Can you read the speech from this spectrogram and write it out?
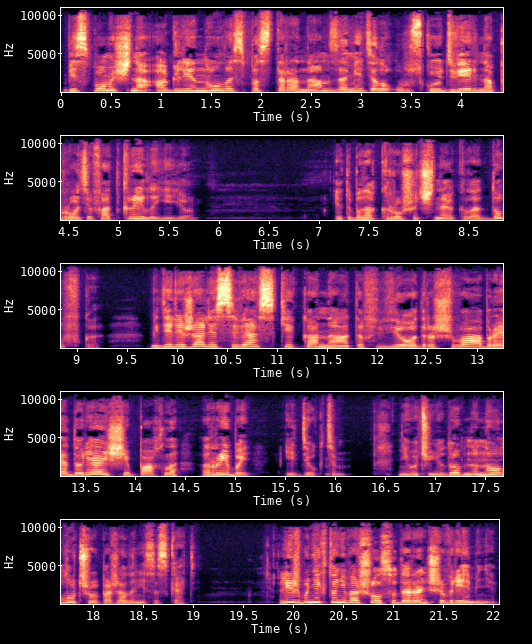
беспомощно оглянулась по сторонам, заметила узкую дверь напротив, открыла ее. Это была крошечная кладовка, где лежали связки канатов, ведра, швабры, и одуряюще пахло рыбой и дегтем. Не очень удобно, но лучшего, пожалуй, не сыскать. Лишь бы никто не вошел сюда раньше времени.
